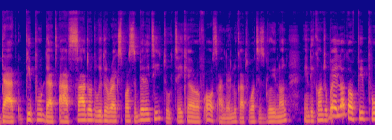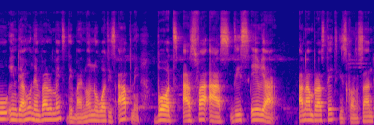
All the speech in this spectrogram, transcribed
that people that are saddled with the responsibility to take care of us and then look at what is going on in the country. But a lot of people in their own environment, they might not know what is happening. But as far as this area, Anambra State is concerned,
